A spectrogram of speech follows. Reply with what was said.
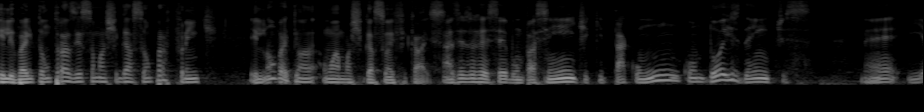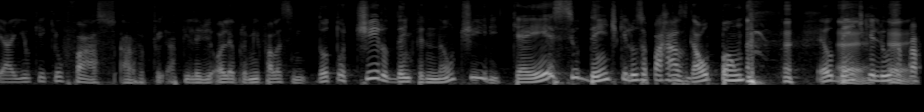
ele vai então trazer essa mastigação para frente. Ele não vai ter uma, uma mastigação eficaz. Às vezes eu recebo um paciente que está com um, com dois dentes, né? E aí o que que eu faço? A, a filha de- olha para mim e fala assim: "Doutor, tira o dente". Eu falei, não tire, que é esse o dente que ele usa para rasgar o pão. é o dente É, que ele usa é. para,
